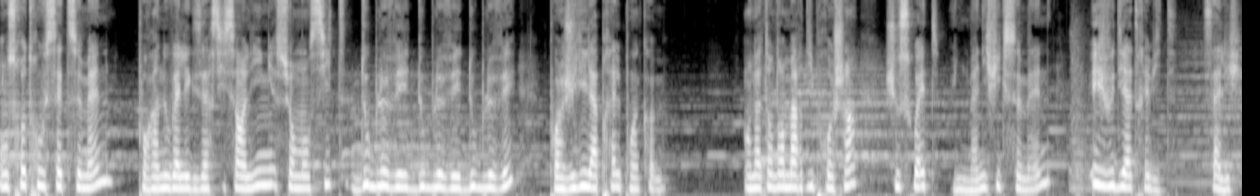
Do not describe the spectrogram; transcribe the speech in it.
On se retrouve cette semaine pour un nouvel exercice en ligne sur mon site www.julielaprel.com. En attendant mardi prochain, je vous souhaite une magnifique semaine et je vous dis à très vite. Salut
